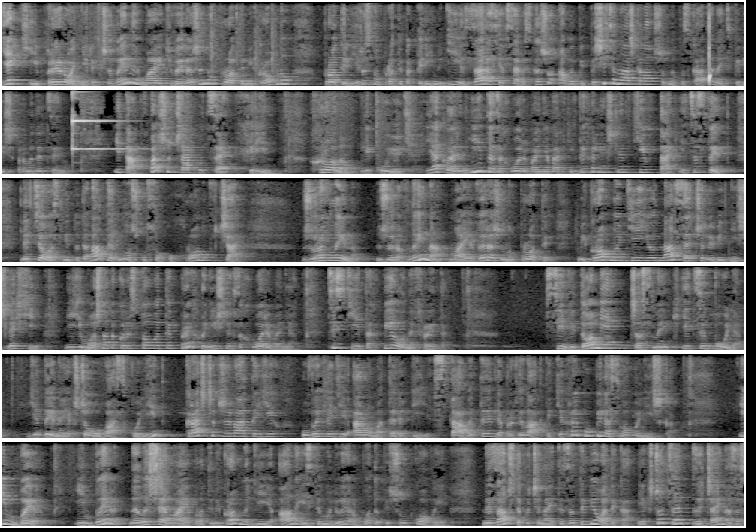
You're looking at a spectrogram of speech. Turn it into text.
Які природні речовини мають виражену протимікробну, противірусну, протибактерійну дію? Зараз я все розкажу, а ви підпишіться на наш канал, щоб не пускати найцікавіше про медицину. І так, в першу чергу це хрін. Хроном лікують як ларингіти, захворювання верхніх дихальних шляхів, так і цистит. Для цього слід додавати ложку соку хрону в чай. Журавлина. Журавлина має виражену протимікробну дію на сечовивідні шляхи. Її можна використовувати при хронічних захворюваннях, цистітах, піелонефритах. Всім відомі часник і цибуля. Єдине, якщо у вас коліт, краще вживати їх у вигляді ароматерапії. Ставити для профілактики грипу біля свого ліжка. Імбир. Імбир не лише має протимікробну дію, але і стимулює роботу підшумкової. Не завжди починайте з антибіотика, якщо це звичайна застуда.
